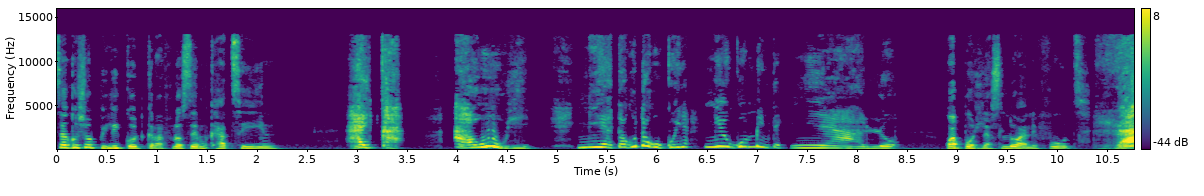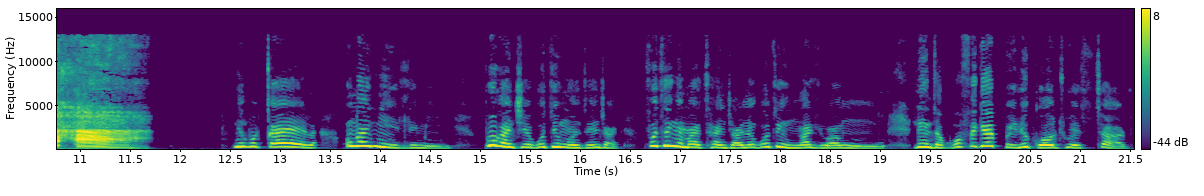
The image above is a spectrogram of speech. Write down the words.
Sekusho Billy Godgraph losemkhathini hayi cha awuyi ngiyedwa kuto kugwinya ngikuminte nyalo kwabhodla silwane futhi Ngikucela ungangidli mina. Buka nje ukuthi ngonze njani futhi ngimathanjana ukuthi ngingadliwa nguwe. Linza kufike Billy Goat wesithathu.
